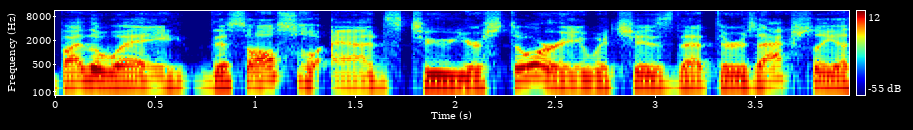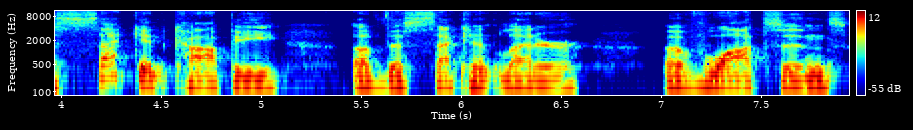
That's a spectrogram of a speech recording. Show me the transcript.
by the way, this also adds to your story, which is that there's actually a second copy of the second letter of Watson's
